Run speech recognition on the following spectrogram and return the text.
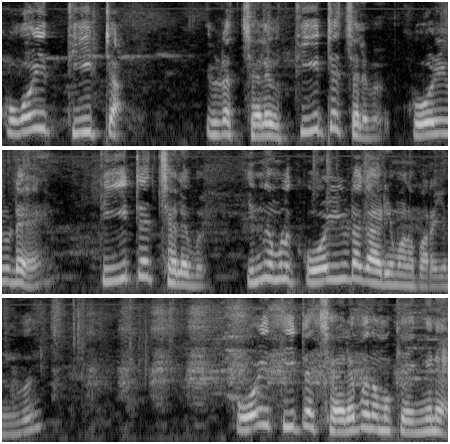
കോഴി തീറ്റ യുടെ ചെലവ് തീറ്റ ചെലവ് കോഴിയുടെ തീറ്റ ചെലവ്. ഇന്ന് നമ്മൾ കോഴിയുടെ കാര്യമാണ് പറയുന്നത്. കോഴി തീറ്റ ചെലവ് നമുക്ക് എങ്ങനെ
